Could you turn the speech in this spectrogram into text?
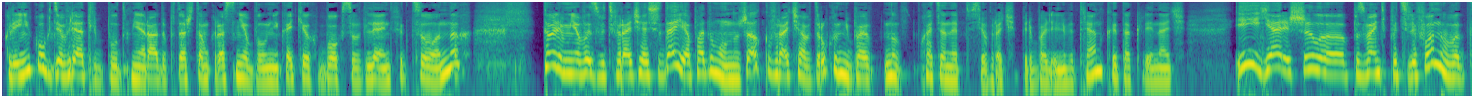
в клинику, где вряд ли будут мне рады, потому что там как раз не было никаких боксов для инфекционных. То ли мне вызвать врача сюда, я подумала, ну, жалко врача, вдруг он не... Ну, хотя, наверное, все врачи переболели ветрянкой, так или иначе. И я решила позвонить по телефону, вот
